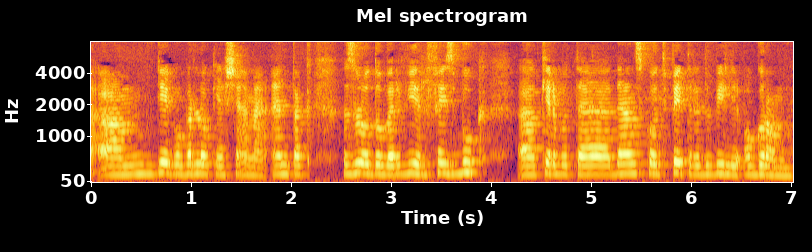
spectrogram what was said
Um, Diego Brlok je še ena, en tak zelo dober vir, Facebook, uh, kjer boste dejansko od Petra dobili ogromno.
